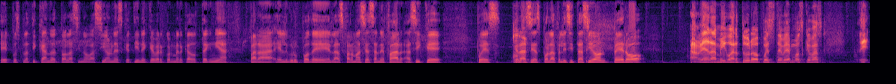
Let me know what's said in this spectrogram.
eh, pues platicando de todas las innovaciones que tiene que ver con mercadotecnia para el grupo de las farmacias Anefar. Así que... Pues gracias por la felicitación, pero... A ver, amigo Arturo, pues te vemos que vas... Eh,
